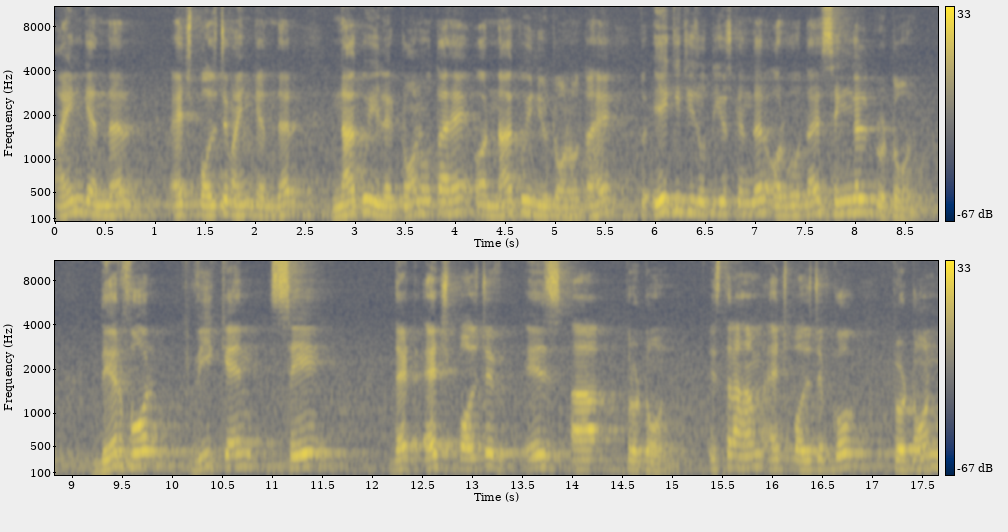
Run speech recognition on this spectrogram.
आइन के अंदर एच पॉजिटिव आइन के अंदर ना कोई इलेक्ट्रॉन होता है और ना कोई न्यूट्रॉन होता है तो एक ही चीज़ होती है उसके अंदर और वो होता है single proton therefore we can say that H positive is a proton इस तरह हम एच पॉजिटिव को प्रोटोन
